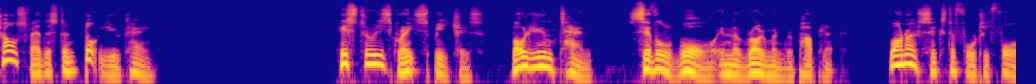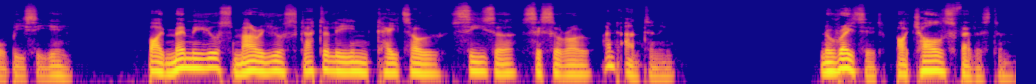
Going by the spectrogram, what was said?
charlesfeatherstone.uk. History's Great Speeches, Volume 10 Civil War in the Roman Republic, 106 to 44 BCE by Memmius Marius Catiline Cato Caesar Cicero and Antony. Narrated by Charles Featherstone.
